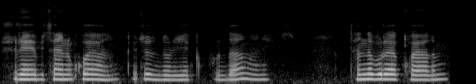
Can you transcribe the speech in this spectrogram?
Şuraya bir tane koyalım. Kötü duracak burada ama neyse. Bir tane de buraya koyalım.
